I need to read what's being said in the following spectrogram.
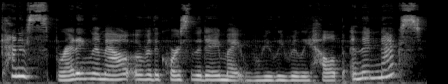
kind of spreading them out over the course of the day might really, really help. And then next,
